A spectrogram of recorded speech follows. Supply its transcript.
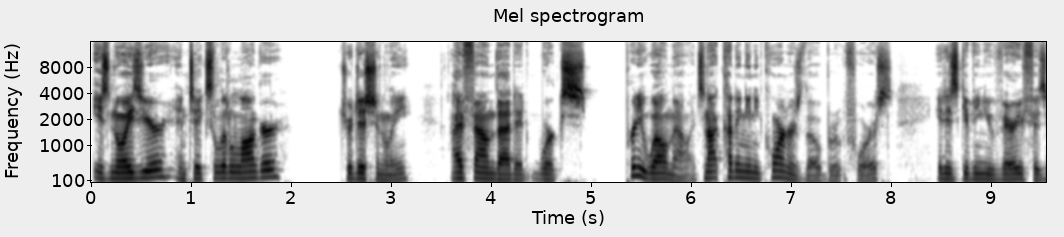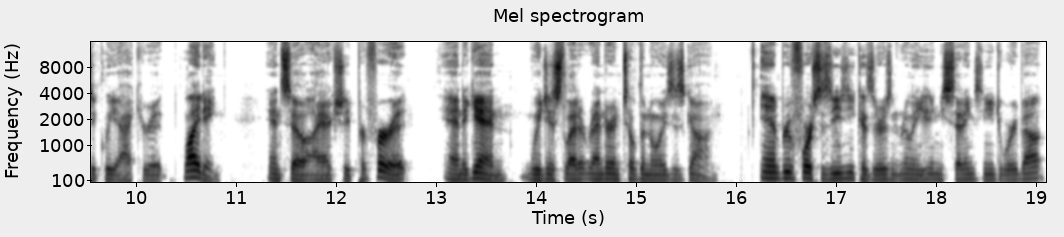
is noisier and takes a little longer. Traditionally i've found that it works pretty well now. It's not cutting any corners though brute force. It is giving you very physically accurate lighting and so I actually prefer it. And again, we just let it render until the noise is gone. And brute force is easy because there isn't really any settings you need to worry about.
